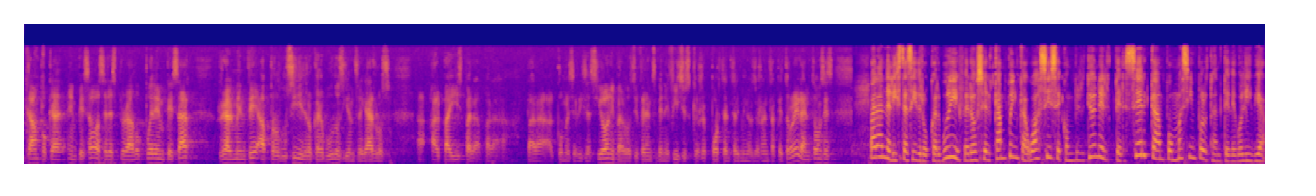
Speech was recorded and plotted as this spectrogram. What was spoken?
campo que ha empezado a ser explorado, puede empezar realmente a producir hidrocarburos y entregarlos al país para, para para comercialización y para los diferentes beneficios que reporta en términos de renta petrolera. Entonces, para analistas hidrocarburíferos, el campo Incahuasi se convirtió en el tercer campo más importante de Bolivia.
